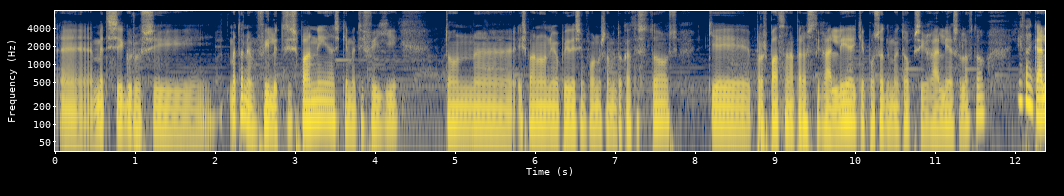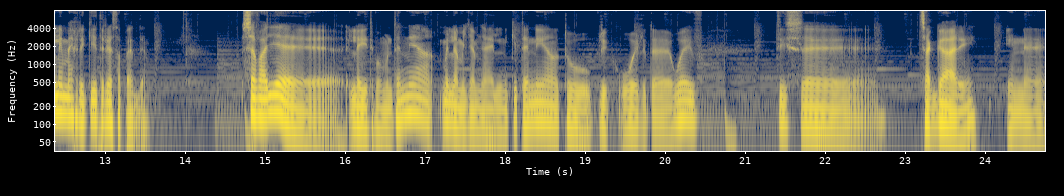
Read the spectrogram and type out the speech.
ε, με τη σύγκρουση με τον εμφύλιο της Ισπανίας και με τη φυγή των ε, Ισπανών οι οποίοι δεν συμφωνούσαν με το καθεστώς και προσπάθησαν να περάσουν στη Γαλλία και πώς αντιμετώπισε η Γαλλία σε όλο αυτό. Ήταν καλή μέχρι εκεί 3 στα 5 Σεβαλιέ λέγεται η επόμενη ταινία. Μιλάμε για μια ελληνική ταινία του Greek Weird Wave. Της ε, Τσαγκάρη είναι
